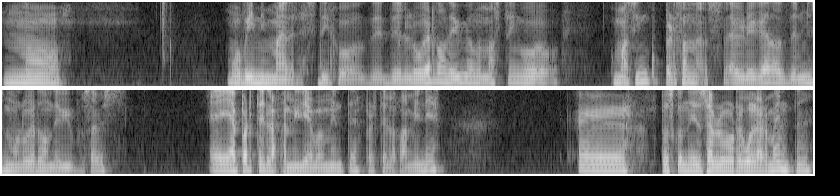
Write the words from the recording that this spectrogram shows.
No moví ni madres, digo, del lugar donde vivo nomás tengo como a cinco personas agregadas del mismo lugar donde vivo, ¿sabes? Eh, aparte de la familia, obviamente, aparte de la familia. Eh, pues con ellos hablo regularmente.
